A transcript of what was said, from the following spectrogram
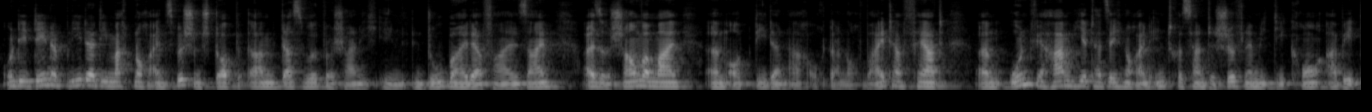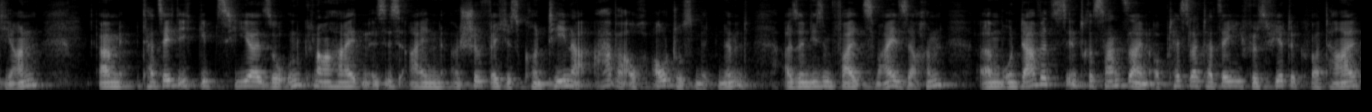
und die Dana Bleeder, die macht noch einen Zwischenstopp. Ähm, das wird wahrscheinlich in Dubai der Fall sein. Also schauen wir mal, ähm, ob die danach auch dann noch weiterfährt. Ähm, und wir haben hier tatsächlich noch ein interessantes Schiff, nämlich die Grand Abidjan. Ähm, tatsächlich gibt es hier so Unklarheiten. Es ist ein Schiff, welches Container, aber auch Autos mitnimmt. Also in diesem Fall zwei Sachen. Ähm, und da wird es interessant sein, ob Tesla tatsächlich fürs vierte Quartal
